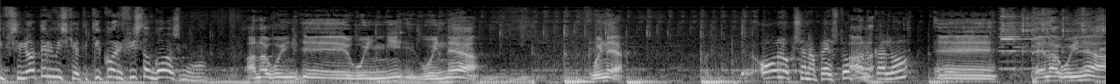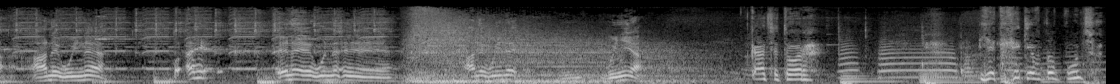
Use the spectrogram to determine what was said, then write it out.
η ψηλότερη νησιωτική κορυφή στον κόσμο; Άννα Γουινέα. Γουινέα. Όλο ξαναπες το, Άννα- παρακαλώ. Ε, ένα Γουινέα. Άνε Γουινέα. Ε, Ένα Γουινέα. Άνε Γουινέα. Γουινέα. κάτσε τώρα. Γιατί είναι και αυτό Μπούτσακ.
